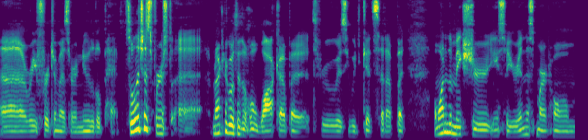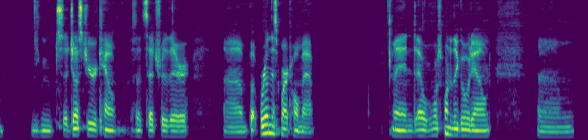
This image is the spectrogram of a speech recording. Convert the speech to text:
Uh, refer to him as our new little pet. So let's just first, uh, I'm not going to go through the whole walk up uh, through as you would get set up, but I wanted to make sure, you, so you're in the smart home, you can adjust your account, etc. there. Um, but we're in the smart home app, and I just wanted to go down. Um,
